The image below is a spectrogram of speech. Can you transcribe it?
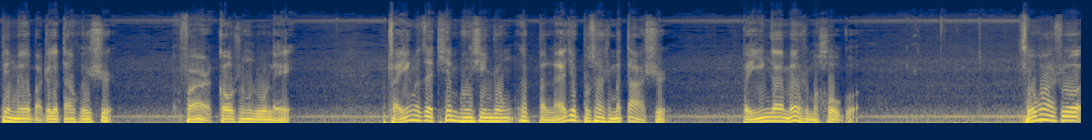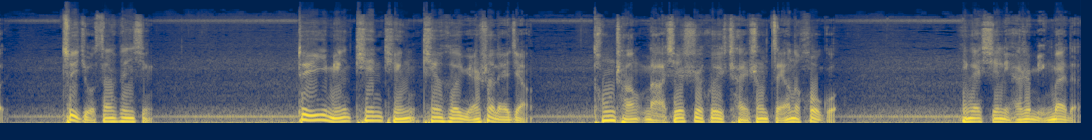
并没有把这个当回事，反而高声如雷，反映了在天蓬心中，那本来就不算什么大事，本应该没有什么后果。俗话说。醉酒三分醒。对于一名天庭天河元帅来讲，通常哪些事会产生怎样的后果，应该心里还是明白的。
